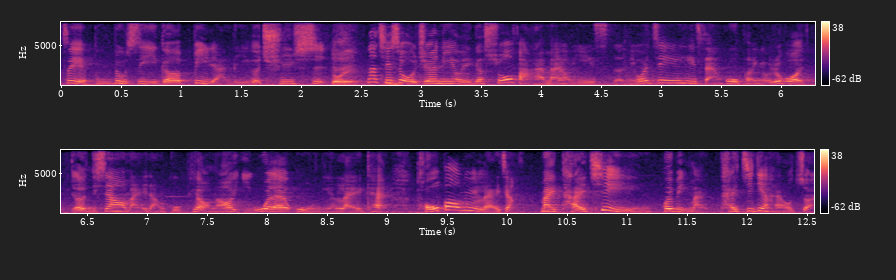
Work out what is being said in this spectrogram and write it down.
这也不是一个必然的一个趋势。对。那其实我觉得你有一个说法还蛮有意思的，你会建议散户朋友，如果呃你现在要买一档股票，然后以未来五年来看，投报率来讲，买台气银会比买台积电还要赚。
